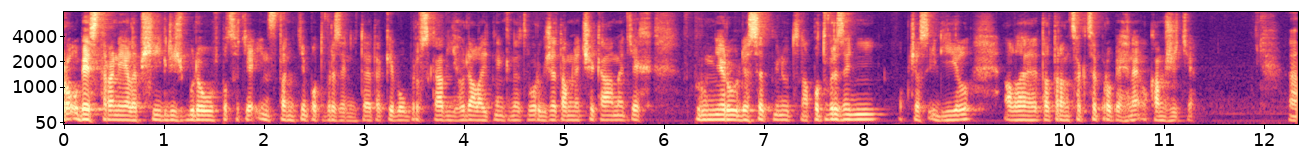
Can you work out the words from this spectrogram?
pro obě strany je lepší, když budou v podstatě instantně potvrzený. To je taky obrovská výhoda Lightning Network, že tam nečekáme těch v průměru 10 minut na potvrzení, občas i díl, ale ta transakce proběhne okamžitě. Uh,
